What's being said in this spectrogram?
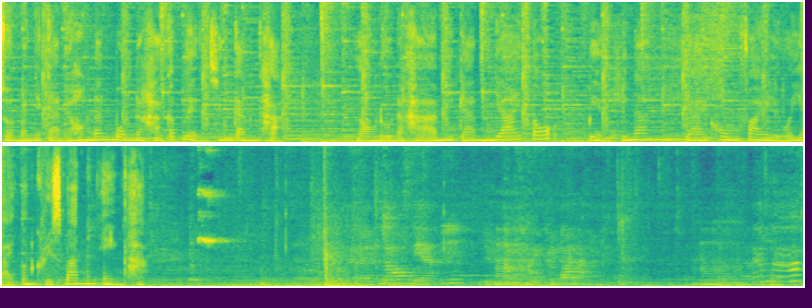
ส่วนบรรยากาศในห้องด้านบนนะคะ ก็เปลี่ยนเช่นกันค่ะ ลองดูนะคะ มีการย้ายโต๊ะ เปลี่ยนที่นั่ง ย้ายโคมไฟ หรือว่าย้ายต้นคริสต์มาสนั่นเองค่ะรอบเนี้ยต้องถ่ายข้างล่างอืมน่ารัก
